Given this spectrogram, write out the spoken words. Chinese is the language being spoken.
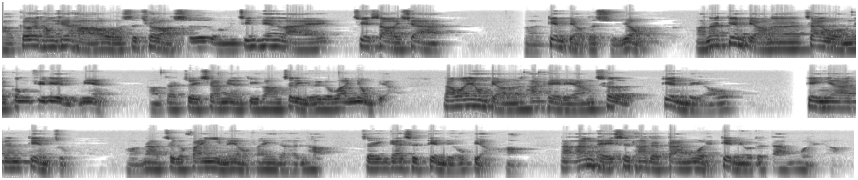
好，各位同学好，我是邱老师。我们今天来介绍一下啊电表的使用啊。那电表呢，在我们的工具列里面，啊，在最下面的地方，这里有一个万用表。那万用表呢，它可以量测电流、电压跟电阻。哦，那这个翻译没有翻译的很好，这应该是电流表哈。那安培是它的单位，电流的单位哈。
